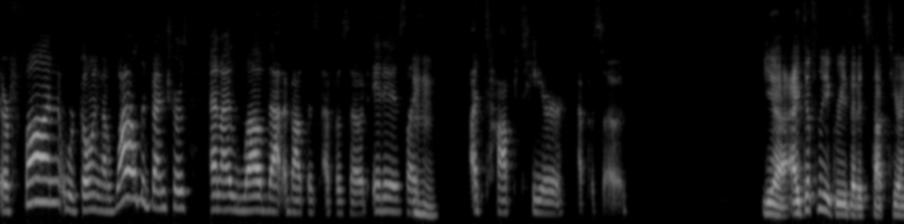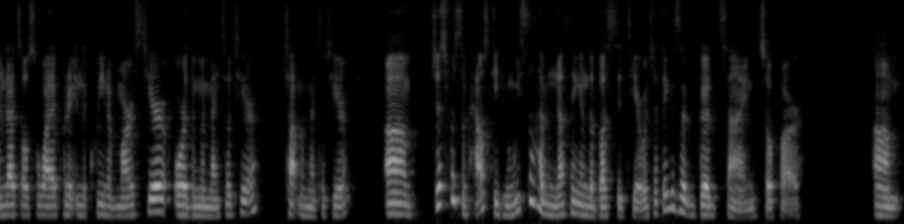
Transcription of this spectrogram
They're fun. We're going on wild adventures, and I love that about this episode. It is like Mhm. a top tier episode. Yeah, I definitely agree that it's top tier, and that's also why I put it in the Queen of Mars tier or the Memento tier, the top Memento tier. Um, just for some housekeeping, we still have nothing in the Busted tier, which I think is a good sign so far. Um,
